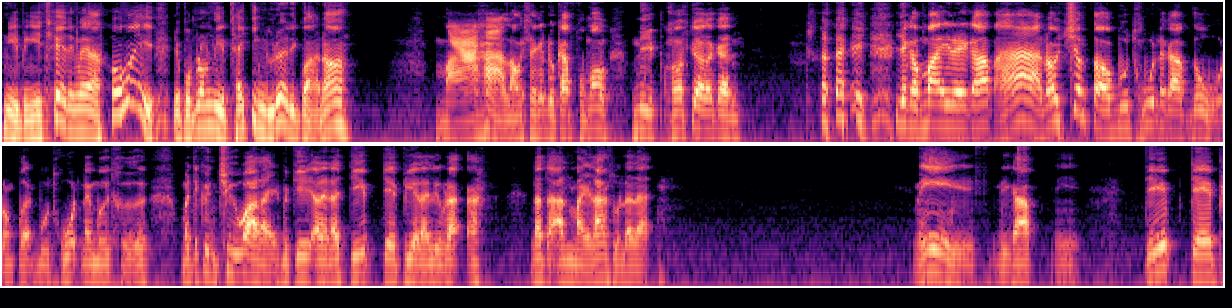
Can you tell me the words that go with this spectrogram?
หนีบอย่างงี้เท่จังเลยอะเฮ้ย เดี๋ยวผมลองหนีบใช้จริงดูด้วยดีกว่าเนาะ มาฮะลองใช้กันดูครับ ผมเอาหนีบคอเกอร์แล้วกัน อย่างกับไม่เลยครับอ่าเราเชื่อมต่อบลูทูธนะครับ ดูลองเปิดบลูทูธในมือถือ มันจะขึ้นชื่อว่าอะไร เมื่อกี้อะไรนะจี๊ป JP อะไรลืมละอะน่าจะอันใหม่ล่าสุดแล้วแหละ นี่นี่ครับนี่จี๊ป JP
